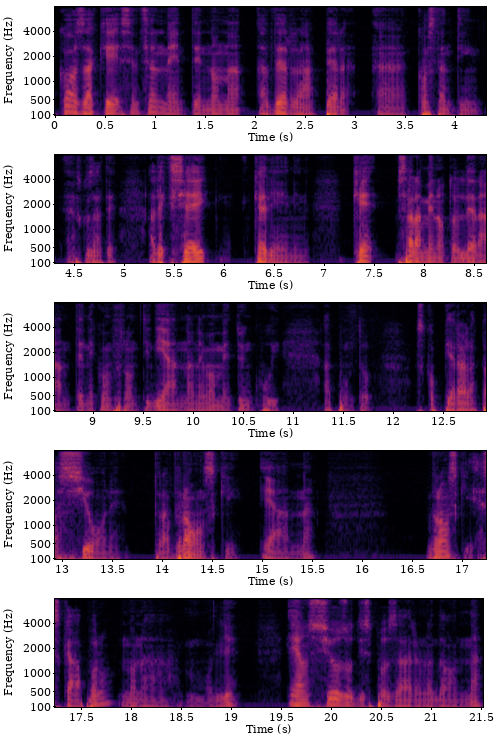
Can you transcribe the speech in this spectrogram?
cosa che essenzialmente non avverrà per eh, eh, scusate, Alexei Karenin, che sarà meno tollerante nei confronti di Anna nel momento in cui appunto scoppierà la passione tra Vronsky e Anna. Vronsky è scapolo, non ha moglie, è ansioso di sposare una donna,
